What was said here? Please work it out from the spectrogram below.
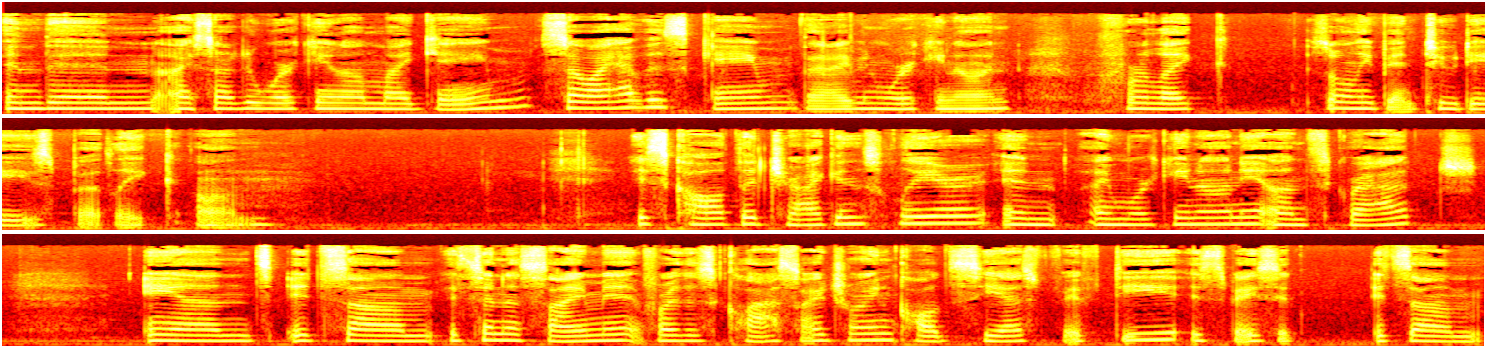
and then I started working on my game. So I have this game that I've been working on for like it's only been 2 days, but like um it's called the Dragon Slayer and I'm working on it on Scratch. And it's um it's an assignment for this class I joined called CS50. It's basic it's um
